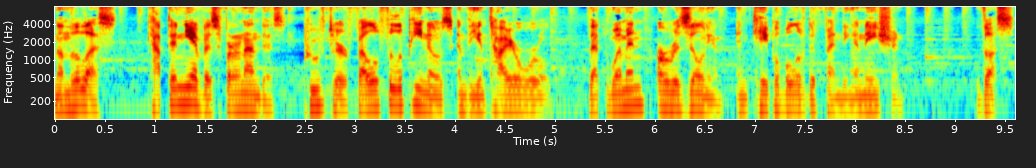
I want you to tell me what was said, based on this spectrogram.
Nonetheless, Captain Nieves Fernandez proved to her fellow Filipinos and the entire world that women are resilient and capable of defending a nation. Thus,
